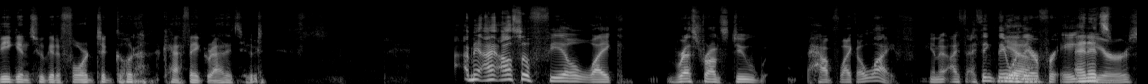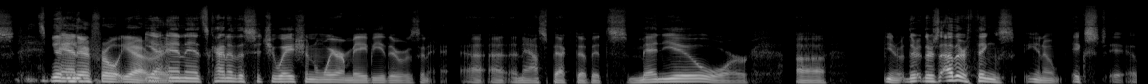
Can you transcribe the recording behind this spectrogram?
vegans who could afford to go to Cafe Gratitude. I mean, I also feel like restaurants do have like a life. You know, I, th- I think they were there for eight And it's- years. It's been And- there for yeah, yeah, right. and it's kind of the situation where maybe there was an an aspect of its menu or, uh, you know, there, there's other things, you know, ex- uh,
